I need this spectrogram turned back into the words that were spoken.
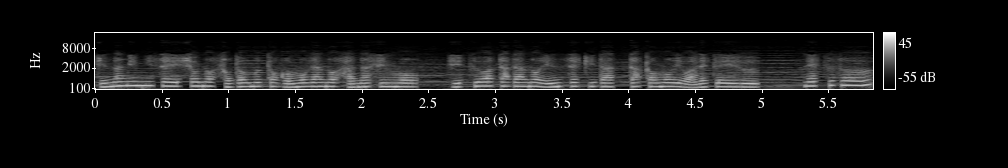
ちなみに聖書のソドムとゴモラの話も、実はただの隕石だったとも言われている。捏造？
